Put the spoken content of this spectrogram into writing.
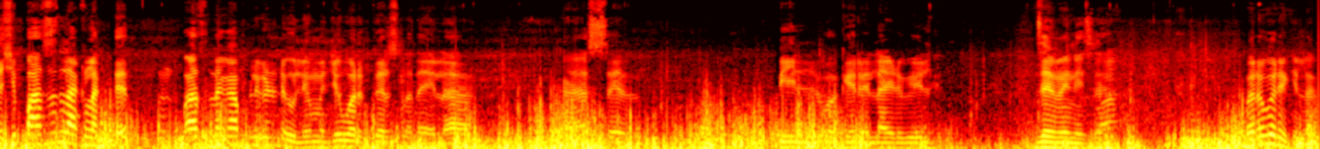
तसे पाचच लाख लागतात पण पाच लाख आपल्याकडे ठेवले. म्हणजे वर्कर्सला द्यायला काय असेल? बिल वगैरे लाइट बिल जमिनीचं. बरोबर आहे की लाख?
